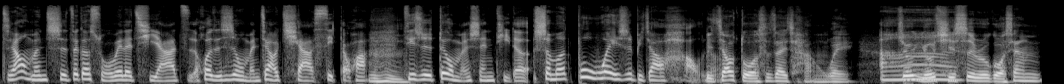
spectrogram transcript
只要我们吃这个所谓的奇亚籽，或者是我们叫 chia seed 的话，嗯，其实对我们身体的什么部位是比较好的？比较多是在肠胃，啊就尤其是如果像。啊、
